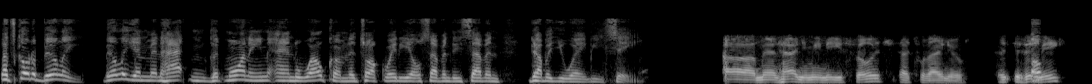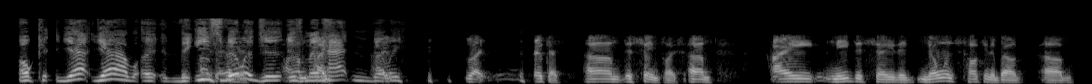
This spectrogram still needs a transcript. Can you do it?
Let's go to Billy. Billy in Manhattan. Good morning and welcome to Talk Radio 77 WABC. Uh, Manhattan, you mean the East Village? That's what I knew. Is, it Oh, me? Okay, yeah, yeah. uh, The East Okay, okay. Village is, is Um, Manhattan, I- Billy. Right. Okay. Um, the same place. Um, I need to say that no one's talking about um,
